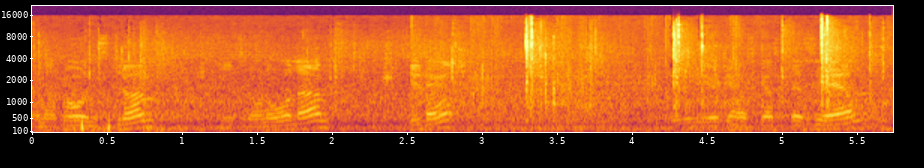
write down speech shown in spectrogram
Lennart Holmström ifrån Åland idag. Det är ganska speciellt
